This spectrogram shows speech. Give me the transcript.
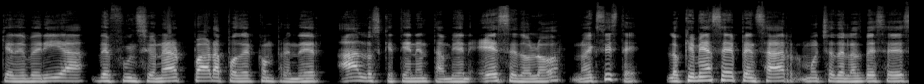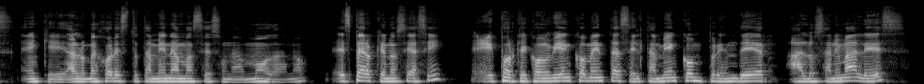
que debería de funcionar para poder comprender a los que tienen también ese dolor no existe. Lo que me hace pensar muchas de las veces en que a lo mejor esto también nada es una moda, ¿no? Espero que no sea así, eh, porque como bien comentas, el también comprender a los animales,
